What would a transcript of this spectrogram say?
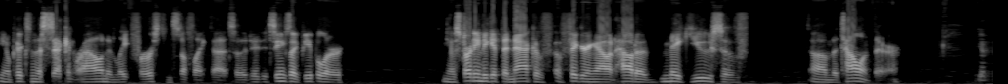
you know picks in the second round and late first and stuff like that. So it, it seems like people are you know starting to get the knack of, of figuring out how to make use of um, the talent there. Yep.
